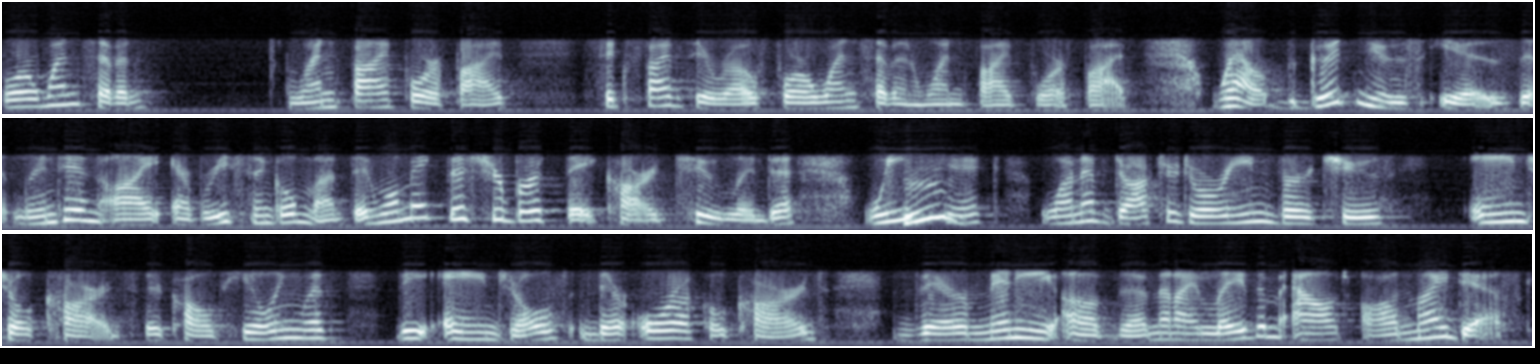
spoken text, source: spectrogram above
650-417-1545. 650-417-1545. Well, the good news is that Linda and I, every single month, and we'll make this your birthday card too, Linda, we Ooh. pick one of Dr. Doreen Virtue's angel cards. They're called Healing with the Angels. They're oracle cards. There are many of them, and I lay them out on my desk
